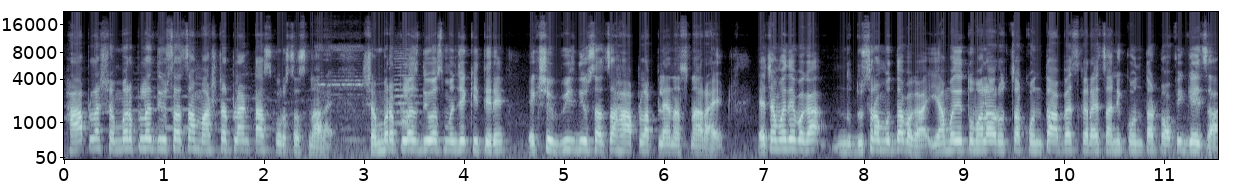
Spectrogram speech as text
हा आपला शंभर प्लस दिवसाचा मास्टर प्लॅन टास्क कोर्स असणार आहे. शंभर प्लस दिवस म्हणजे किती रे? एकशे वीस दिवसाचा हा आपला प्लॅन असणार आहे. याच्यामध्ये बघा दुसरा मुद्दा बघा यामध्ये तुम्हाला रोजचा कोणता अभ्यास करायचा आणि कोणता टॉपिक घ्यायचा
